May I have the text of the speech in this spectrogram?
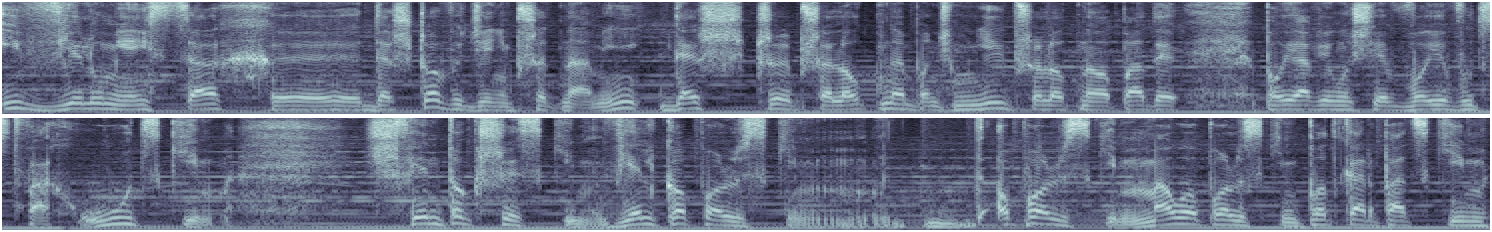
i w wielu miejscach deszczowy dzień przed nami. Deszcz przelotne bądź mniej przelotne opady pojawią się w województwach łódzkim, świętokrzyskim, wielkopolskim, opolskim, małopolskim, podkarpackim,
